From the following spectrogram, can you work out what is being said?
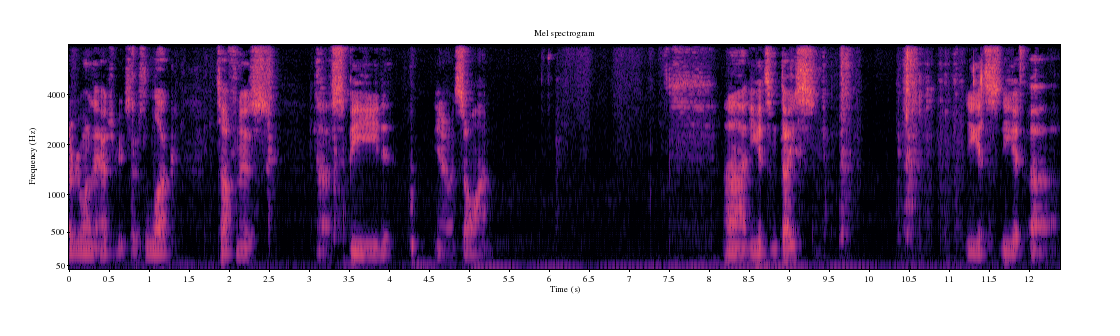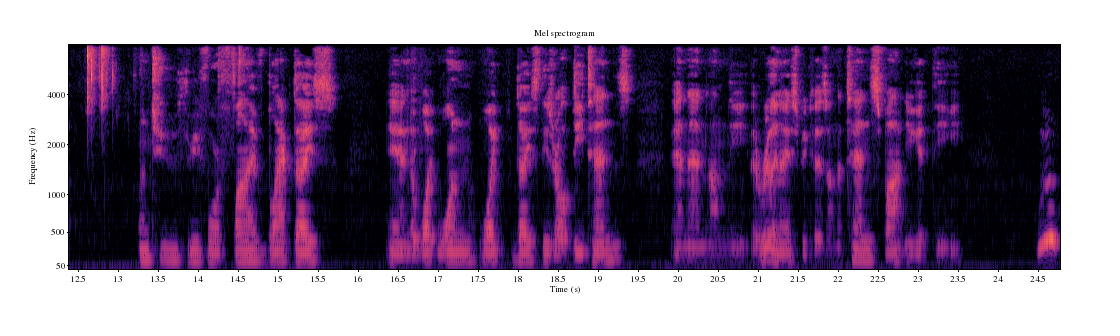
every one of the attributes. There's luck, toughness, uh, speed, you know, and so on. Uh, you get some dice. You get you get uh, one, two, three, four, five black dice, and a white one white dice. These are all D10s. And then on the they're really nice because on the 10 spot you get the woo,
